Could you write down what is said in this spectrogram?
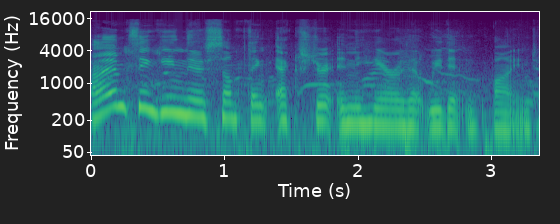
I'm thinking there's something extra in here that we didn't find.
